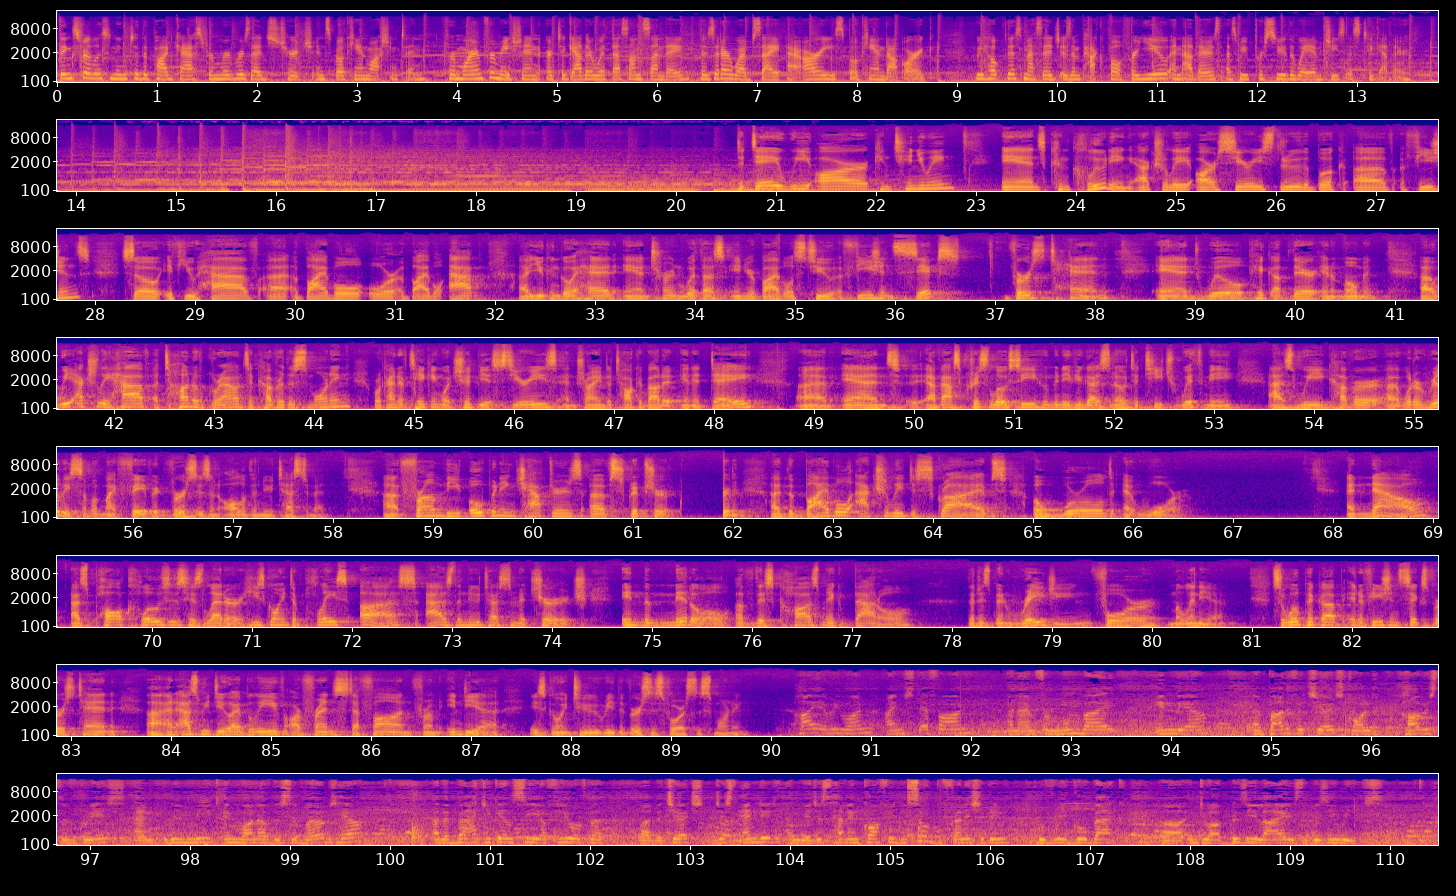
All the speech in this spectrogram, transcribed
Thanks for listening to the podcast from River's Edge Church in Spokane, Washington. For more information or to gather with us on Sunday, visit our website at respokane.org. We hope this message is impactful for you and others as we pursue the way of Jesus together. Today we are continuing and concluding actually our series through the book of Ephesians. So if you have uh, a Bible or a Bible app, uh, you can go ahead and turn with us in your Bibles to Ephesians 6, verse 10 and we'll pick up there in a moment. Uh, we actually have a ton of ground to cover this morning. We're kind of taking what should be a series and trying to talk about it in a day. Um, and I've asked Chris Losi, who many of you guys know, to teach with me as we cover uh, what are really some of my favorite verses in all of the New Testament. Uh, from the opening chapters of Scripture, uh, the Bible actually describes a world at war. And now, as Paul closes his letter, he's going to place us as the New Testament church in the middle of this cosmic battle that has been raging for millennia. So we'll pick up in Ephesians 6, verse 10. Uh, and as we do, I believe our friend Stefan from India is going to read the verses for us this morning. Hi everyone, I'm Stefan and I'm from Mumbai, India. I'm part of a church called Harvest of Grace and we meet in one of the suburbs here. At the back you can see a few of the uh, the church just ended and we're just having coffee. We're So fellowshipping before we go back uh, into our busy lives, the busy weeks.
